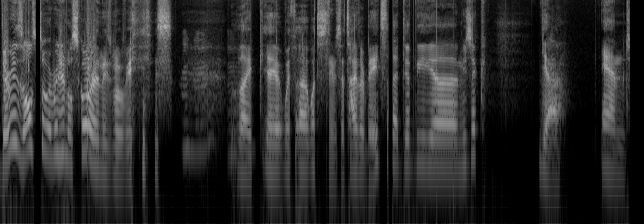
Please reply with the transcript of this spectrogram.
there is also original score in these movies. Mm-hmm. like uh, with uh, what's his name? Is it Tyler Bates that did the uh, music? Yeah, and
